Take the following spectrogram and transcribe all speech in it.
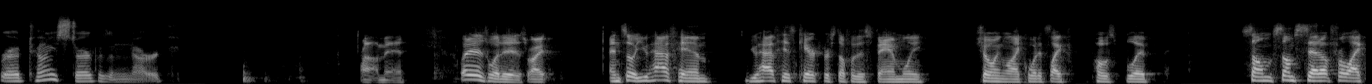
Bro, Tony Stark was a narc. Oh man, but it is what it is, right? And so you have him, you have his character stuff with his family, showing like what it's like post blip, some some setup for like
